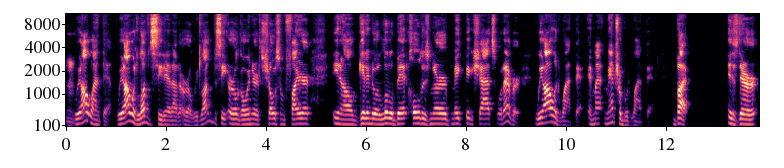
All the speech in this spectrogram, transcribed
mm. we all want that. We all would love to see that out of Earl. We'd love to see Earl go in there, show some fire, you know, get into a little bit, hold his nerve, make big shots, whatever. We all would want that, and Mantra would want that. But is there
